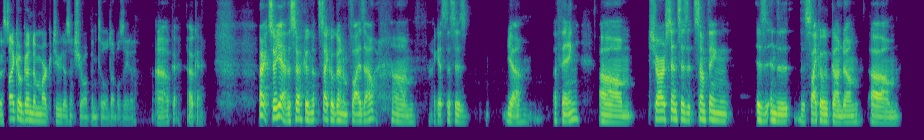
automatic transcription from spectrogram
the Psycho Gundam Mark II doesn't show up until Double Zeta. Oh, okay. Okay. All right. So yeah, the Psycho, Psycho Gundam flies out. Um, I guess this is, yeah, a thing. Um, Char senses that something is in the the Psycho Gundam. Um,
